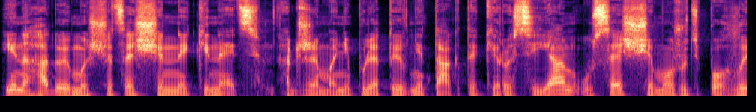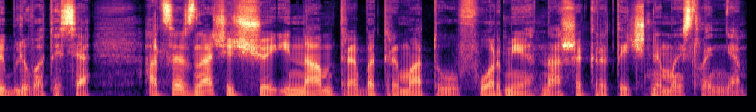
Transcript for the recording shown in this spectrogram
і нагадуємо, що це ще не кінець, адже маніпулятивні тактики росіян усе ще можуть поглиблюватися. А це значить, що і нам треба тримати у формі наше критичне мислення.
